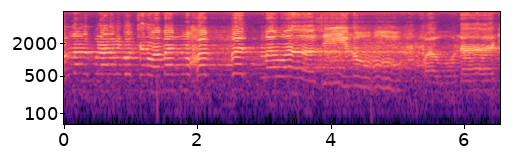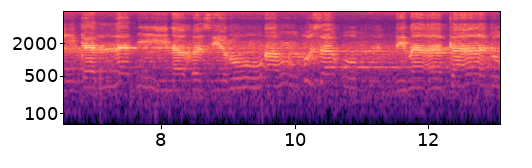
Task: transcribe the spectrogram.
আল্লাহ বলছেন বিমা কানু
